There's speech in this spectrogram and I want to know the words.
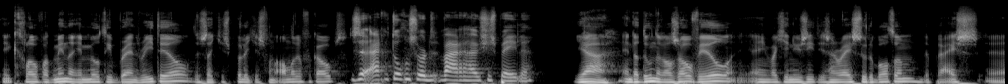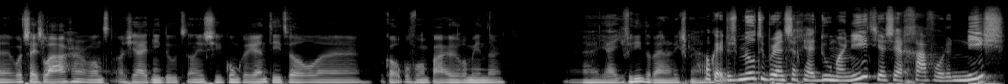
ik geloof wat minder in multi-brand retail. Dus dat je spulletjes van anderen verkoopt. Dus eigenlijk toch een soort warenhuisje spelen. Ja, en dat doen er al zoveel. En wat je nu ziet is een race to the bottom. De prijs uh, wordt steeds lager. Want als jij het niet doet, dan is je concurrent die het wil uh, verkopen voor een paar euro minder. Uh, ja, je verdient er bijna niks meer Oké, okay, dus multibrand zeg jij doe maar niet. Jij zegt ga voor de niche,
